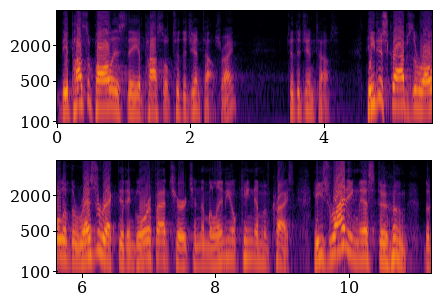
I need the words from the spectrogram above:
The Apostle Paul is the apostle to the Gentiles, right? To the Gentiles. He describes the role of the resurrected and glorified church in the millennial kingdom of Christ. He's writing this to whom? The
